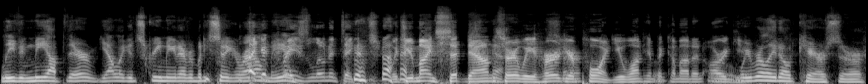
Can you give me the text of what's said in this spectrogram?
leaving me up there yelling and screaming at everybody sitting around like a me. crazy lunatic. right. Would you mind sit down, yeah. sir? We heard sir. your point. You want him to come out and argue. We really don't care, sir.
